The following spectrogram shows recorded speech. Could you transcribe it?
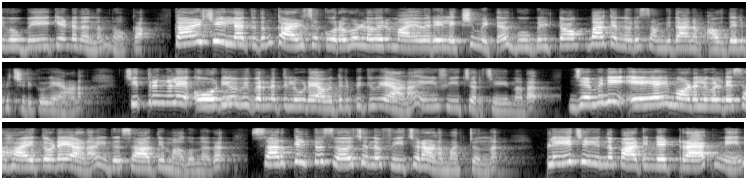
ഇവ ഉപയോഗിക്കേണ്ടതെന്നും നോക്കാം. കാഴ്ചയില്ലാത്തതും കാഴ്ച കുറവുള്ളവരുമായവരെ ലക്ഷ്യമിട്ട് ഗൂഗിൾ ടോക്ക് ബാക്ക് എന്നൊരു സംവിധാനം അവതരിപ്പിച്ചിരിക്കുകയാണ്. ചിത്രങ്ങളെ ഓഡിയോ വിവരണത്തിലൂടെ അവതരിപ്പിക്കുകയാണ് ഈ ഫീച്ചർ ചെയ്യുന്നത്. ജെമിനി എ ഐ മോഡലുകളുടെ സഹായത്തോടെയാണ് ഇത് സാധ്യമാകുന്നത്. സർക്കിൾ ടു സെർച്ച് എന്ന ഫീച്ചറാണ് മറ്റൊന്ന്. പ്ലേ ചെയ്യുന്ന പാട്ടിന്റെ track name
